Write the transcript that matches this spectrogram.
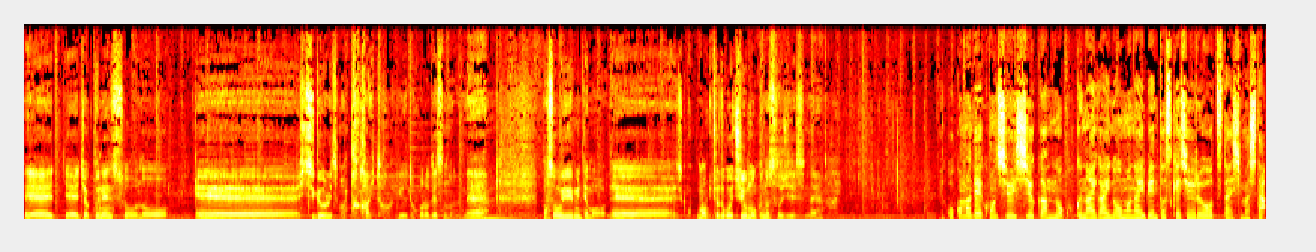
えー、若年層のえー、失業率も高いというところですのでね、うん、まあ、そういう意味でも、えーまあ、ちょっとこれ注目の数字ですね。はいここまで今週1週間の国内外の主なイベントスケジュールをお伝えしました。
